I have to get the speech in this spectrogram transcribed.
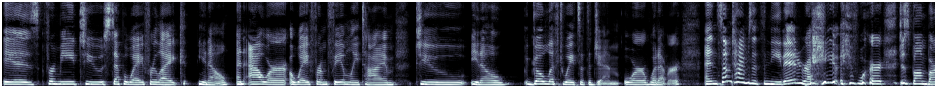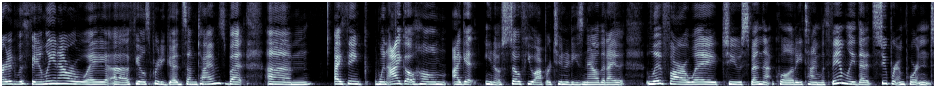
is for me to step away for like, you know, an hour away from family time to, you know, go lift weights at the gym or whatever. And sometimes it's needed, right? if we're just bombarded with family, an hour away uh, feels pretty good sometimes. But um, I think when I go home, I get, you know, so few opportunities now that I live far away to spend that quality time with family that it's super important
